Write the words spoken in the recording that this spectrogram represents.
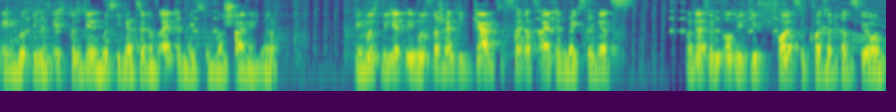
Ich muss mich jetzt echt präsentieren, ich muss die ganze Zeit das Item wechseln wahrscheinlich, ne? Ich muss mich jetzt, ich muss wahrscheinlich die ganze Zeit das Item wechseln jetzt. Und dafür brauche ich die vollste Konzentration.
